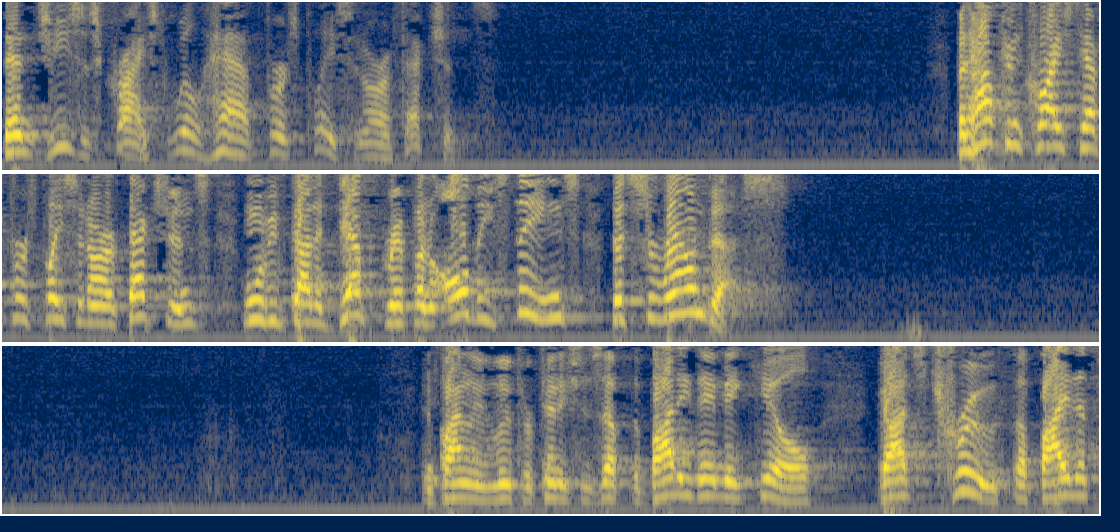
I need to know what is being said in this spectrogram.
then Jesus Christ will have first place in our affections. But how can Christ have first place in our affections when we've got a death grip on all these things that surround us? And finally, Luther finishes up the body they may kill, God's truth abideth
